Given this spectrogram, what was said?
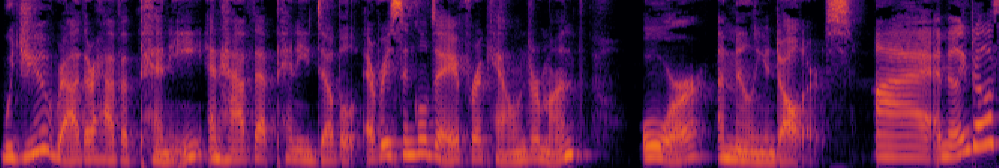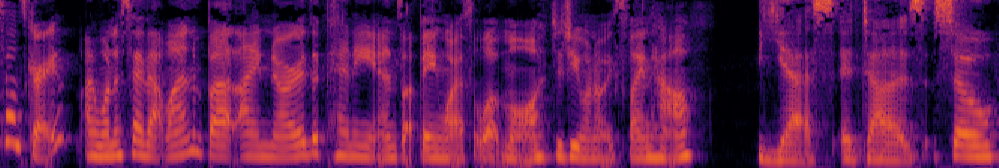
would you rather have a penny and have that penny double every single day for a calendar month or a million dollars? A million dollars sounds great. I want to say that one, but I know the penny ends up being worth a lot more. Did you want to explain how? Yes, it does. So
